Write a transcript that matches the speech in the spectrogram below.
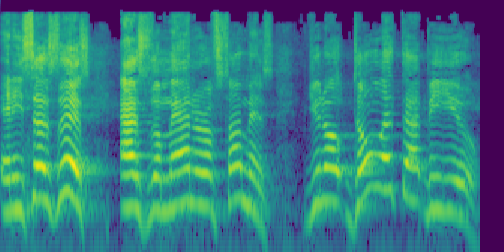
And He says this, as the manner of some is. You know, don't let that be you.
